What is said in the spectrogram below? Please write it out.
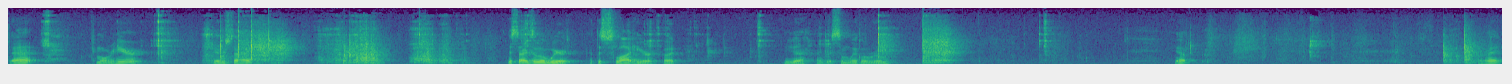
That. Come over here. The other side. This side's a little weird. Got the slot here, but yeah, I guess some wiggle room. Yep. Alright.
